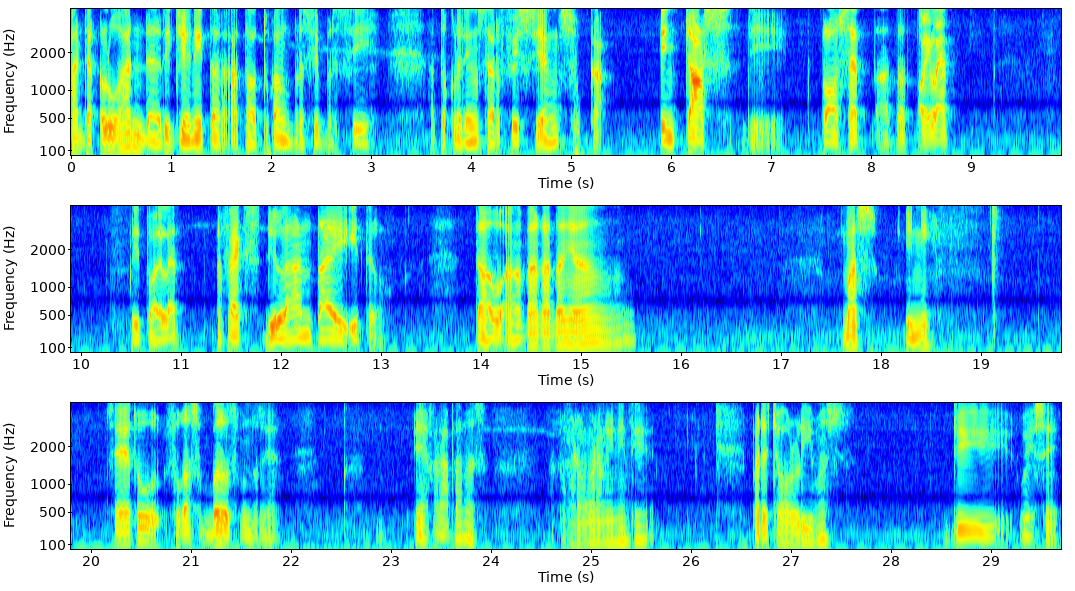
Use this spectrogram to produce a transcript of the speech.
ada keluhan dari janitor atau tukang bersih-bersih atau cleaning service yang suka in charge di closet atau toilet. Di toilet FX di lantai itu. Tahu apa katanya? Mas ini saya tuh suka sebel sebenarnya. Ya kenapa mas? Orang-orang ini tuh pada coli mas di WC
